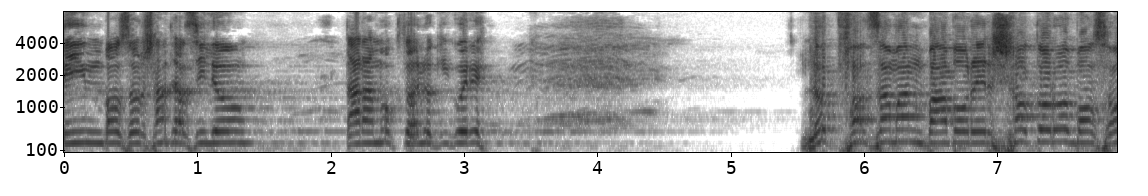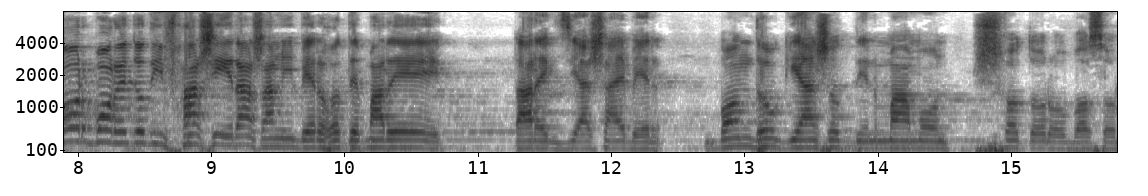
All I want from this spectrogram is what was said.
তিন বছর সাজা ছিল। তারা মুক্ত হলো কি করে? লুৎফাজ্জামান বাবরের সতেরো বছর পরে যদি ফাঁসির আসামি বের হতে পারে, তারেক জিয়া সাহেবের বন্ধ গিয়াসুদ্দিন মামুন সতেরো বছর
